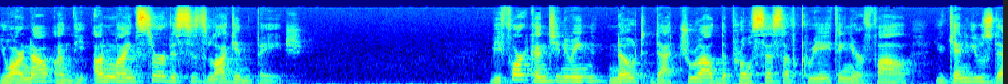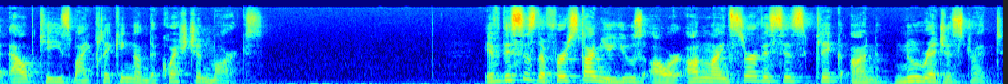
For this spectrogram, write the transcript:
You are now on the Online Services login page. Before continuing, note that throughout the process of creating your file, you can use the Help keys by clicking on the question marks. If this is the first time you use our online services, click on New Registrant.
